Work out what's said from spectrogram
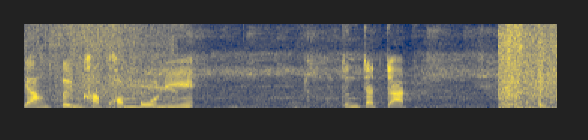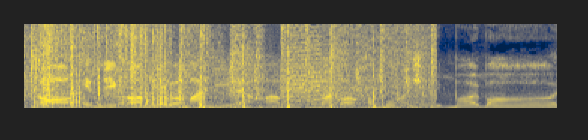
อย่างตึงครับคอมโบนี้ จึงจัดจัดก็คลิปนี้ก็มีประมาณนี้แหละครับ มาต่อคอมโบเฉยบายบาย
